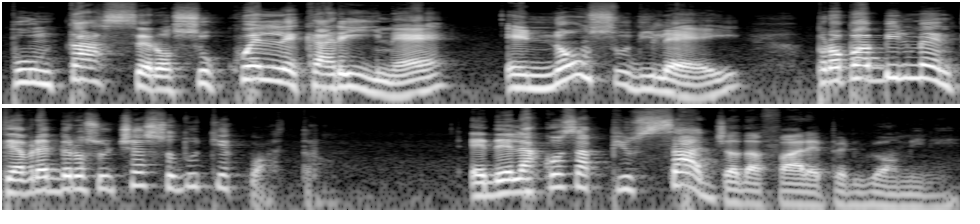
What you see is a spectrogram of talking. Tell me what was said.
puntassero su quelle carine e non su di lei, probabilmente avrebbero successo tutti e quattro. Ed è la cosa più saggia da fare per gli uomini.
